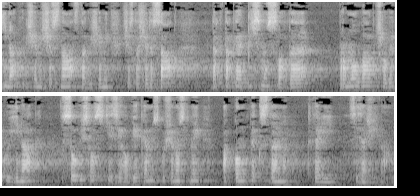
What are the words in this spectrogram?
jinak, když je mi 16 a když je mi 660, tak také písmo svaté promlouvá k člověku jinak v souvislosti s jeho věkem, zkušenostmi a kontextem, který si zažívá.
